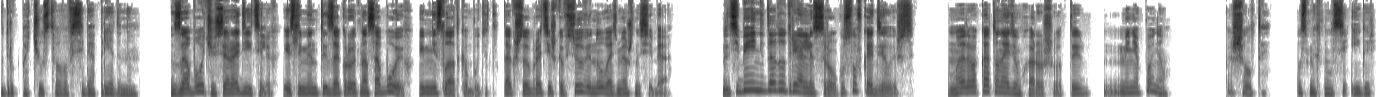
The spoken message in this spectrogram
вдруг почувствовав себя преданным. Забочусь о родителях. Если менты закроют нас обоих, им не сладко будет. Так что, братишка, всю вину возьмешь на себя. Да тебе и не дадут реальный срок, условкой отделаешься. Мы адвоката найдем хорошего. Ты меня понял? Пошел ты, усмехнулся Игорь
